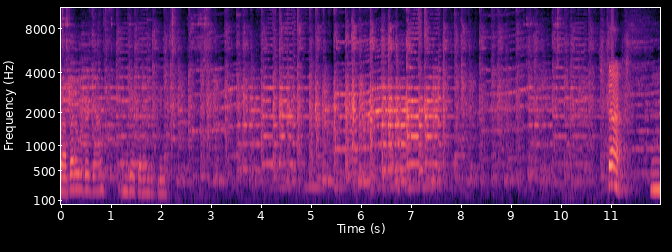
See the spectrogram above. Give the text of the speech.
ವ್ಯಾಪಾರ ಕೂಡ ಡ್ಯಾನ್ಸ್ ಎಂಜಾಯ್ ಕರೋದು ಪ್ಲೀಸ್ ಸ್ಟಾರ್ಟ್ ಹ್ಞೂ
